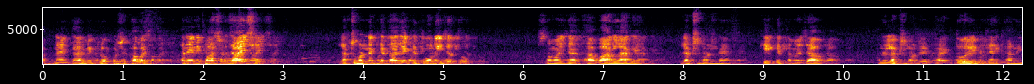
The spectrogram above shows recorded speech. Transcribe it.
આપણા ધાર્મિક લોકો છે, ખબર છે? અને એની પાછળ જાય છે. લક્ષ્મણને કહેતા જાય કે તું નહીં જતો. સમય જતા વાર લાગે. લક્ષ્મણને કે તમે જાઓ. અને લક્ષ્મણ રેખા એક દોરીને જાય કે આની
